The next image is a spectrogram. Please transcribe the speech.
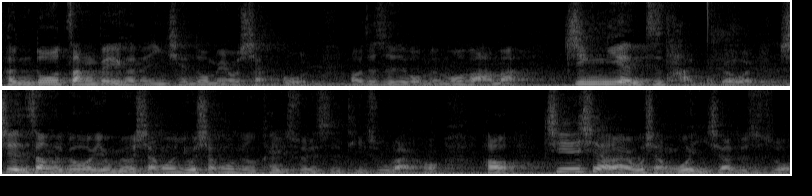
很多长辈可能以前都没有想过的。哦，这是我们魔法阿嬷经验之谈的各位，线上的各位有没有想问？有想问的可以随时提出来哈。好，接下来我想问一下，就是说，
